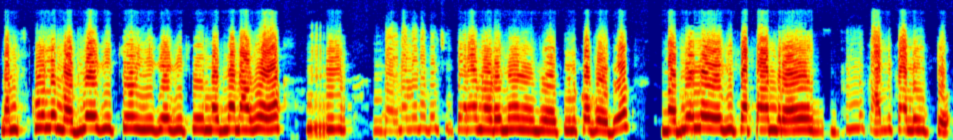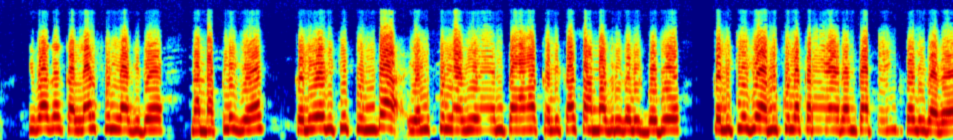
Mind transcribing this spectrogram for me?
ನಮ್ ಸ್ಕೂಲ್ ಮೊದ್ಲು ಹೇಗಿತ್ತು ಈಗ ಹೇಗಿತ್ತು ಅನ್ನೋದನ್ನ ನಾವು ಈ ಬಣ್ಣ ಬಣ್ಣದ ಚಿತ್ತಾರ ನೋಡೋಣ ತಿಳ್ಕೊಬಹುದು ಮೊದ್ಲೆಲ್ಲ ಹೇಗಿತ್ತಪ್ಪ ಅಂದ್ರೆ ಫುಲ್ ಖಾಲಿ ಖಾಲಿ ಇತ್ತು. ಇವಾಗ ಕಲರ್ಫುಲ್ ಆಗಿದೆ. ನಮ್ಮ ಮಕ್ಕಳಿಗೆ ಕಲಿಯೋದಕ್ಕೆ ತುಂಬಾ ಹೆಲ್ಪ್ಫುಲ್ ಆಗಿರುವಂತಹ ಕಲಿಕಾ ಸಾಮಗ್ರಿಗಳಿರ್ಬೋದು, ಕಲಿಕೆಗೆ ಅನುಕೂಲಕರವಾದಂತಹ ಪೇಂಟ್ ಗಳಿದಾವೆ.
